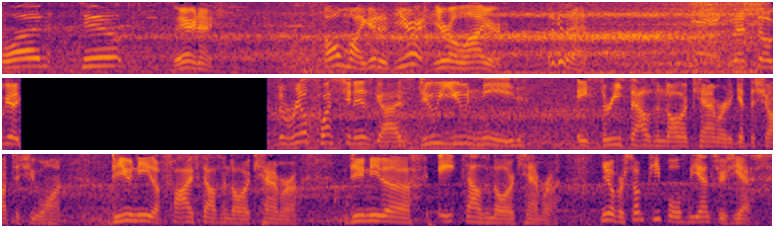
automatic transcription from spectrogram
One, two. Very nice. Oh my goodness, you're you're a liar. Look at that. That's so good. The real question is, guys, do you need a $3,000 camera to get the shots that you want? Do you need a $5,000 camera? Do you need a $8,000 camera? You know, for some people, the answer is yes,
